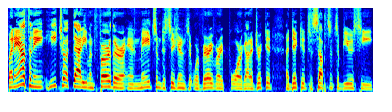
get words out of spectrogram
But Anthony, he took that even further and made some decisions that were very, very poor. Got addicted, addicted to substance abuse. He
